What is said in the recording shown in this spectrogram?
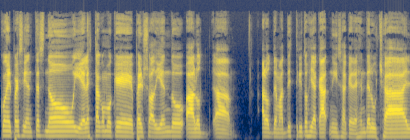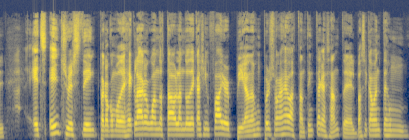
con el presidente Snow y él está como que persuadiendo a los, a, los demás distritos y a Katniss a que dejen de luchar. It's interesting, pero como dejé claro cuando estaba hablando de Catching Fire, Pira no es un personaje bastante interesante. Él básicamente es un...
